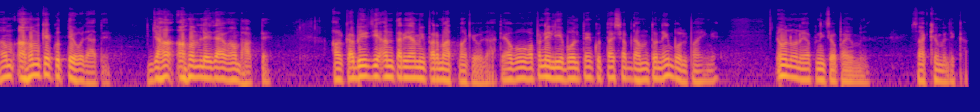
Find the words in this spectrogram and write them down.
हम अहम के कुत्ते हो जाते जहाँ अहम ले जाए, वहाँ भागते और कबीर जी अंतर्यामी परमात्मा के हो जाते अब वो अपने लिए बोलते हैं, कुत्ता शब्द हम तो नहीं बोल पाएँगे। उन्होंने अपनी चौपाइयों में, साखियों में लिखा।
